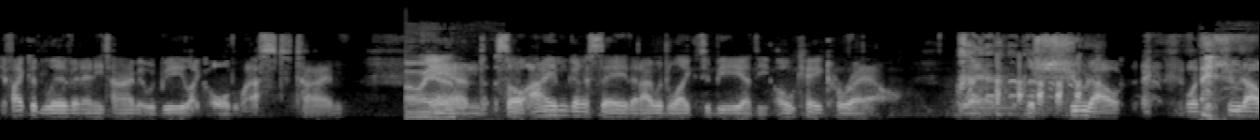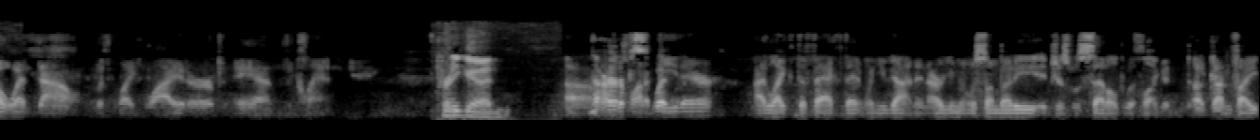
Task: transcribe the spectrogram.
If I could live in any time, it would be like Old West time. oh yeah. And so I'm going to say that I would like to be at the OK Corral when the shootout when the shootout went down with like Wyatt Earp and the clan. Pretty good. Uh, The I just Earps want to with- be there. I like the fact that when you got in an argument with somebody, it just was settled with like a, a gunfight.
